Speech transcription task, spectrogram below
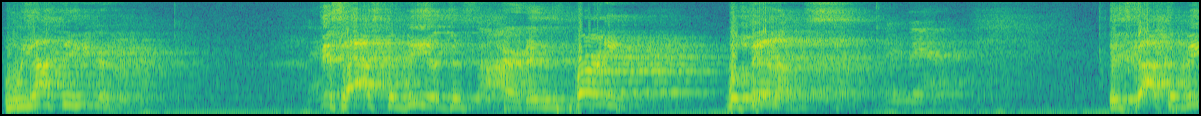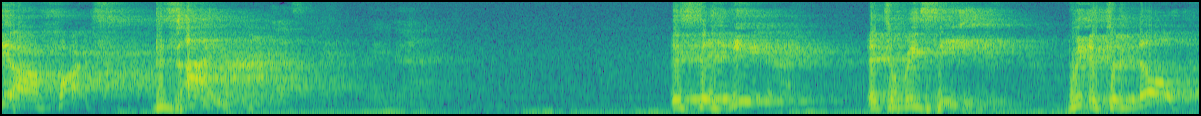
We have to hear. This has to be a desire that is burning within us. Amen. It's got to be our heart's desire. Amen. It's to hear and to receive. We, to know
